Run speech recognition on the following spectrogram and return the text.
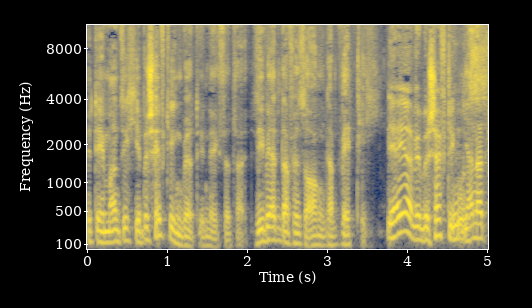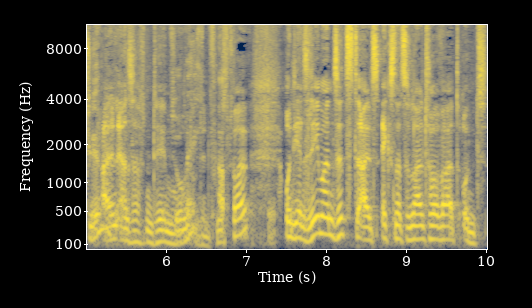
mit dem man sich hier beschäftigen wird in nächster Zeit. Sie werden dafür sorgen, da wette ich. Ja, ja, wir beschäftigen uns ja, natürlich. allen ernsthaften Themen so um den Fußball. Absolut. Und Jens Lehmann sitzt als Ex-Nationaltorwart und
